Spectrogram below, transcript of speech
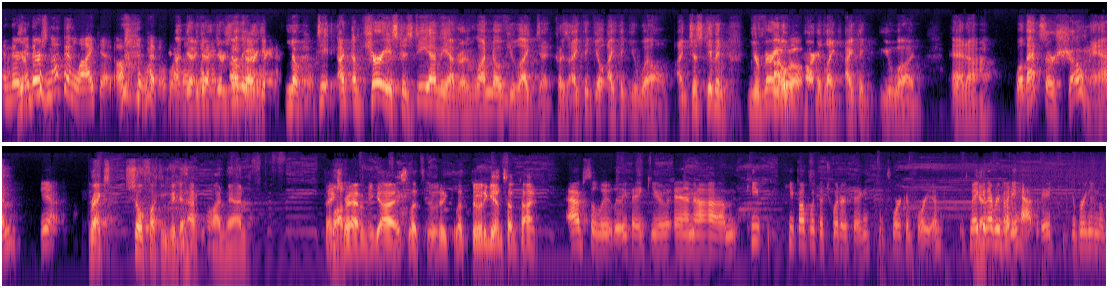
and there, there's nothing like it. by the way, like, there, there's nothing okay. like it. You know, D, I, I'm curious because DM me ever. I want to know if you liked it because I think you'll. I think you will. I just given you're very open-hearted. Like I think you would. And uh, well, that's our show, man. Yeah. Rex, so fucking good to have you on, man. Thanks Love for it. having me, guys. Let's do it. Let's do it again sometime. Absolutely, thank you, and um, keep keep up with the Twitter thing. It's working for you. It's making yeah, everybody okay. happy. You're bringing the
